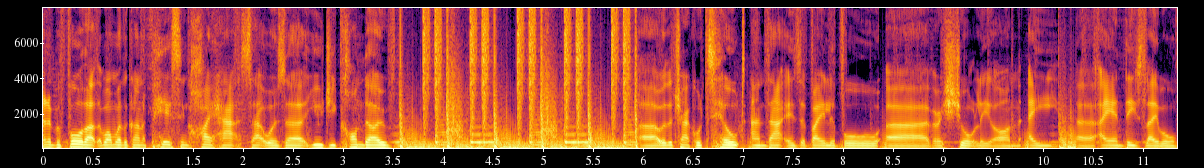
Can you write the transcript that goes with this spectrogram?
And then before that, the one with the kind of piercing hi hats, that was uh, Kondo uh, with a track called Tilt, and that is available uh, very shortly on A uh, AND's label.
